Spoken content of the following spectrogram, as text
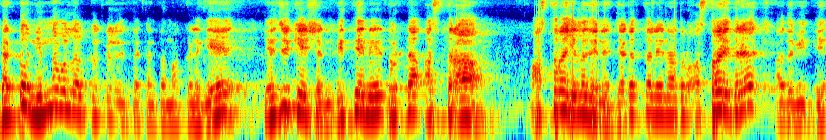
ದಟ್ಟು ನಿಮ್ನ ವರ್ಗಗಳಿರ್ತಕ್ಕಂಥ ಮಕ್ಕಳಿಗೆ ಎಜುಕೇಶನ್ ವಿದ್ಯೆನೇ ದೊಡ್ಡ ಅಸ್ತ್ರ. ಅಸ್ತ್ರ ಇಲ್ಲದೇನೆ, ಜಗತ್ತಲ್ಲಿ ಏನಾದರೂ ಅಸ್ತ್ರ ಇದ್ರೆ ಅದು ವಿದ್ಯೆ.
